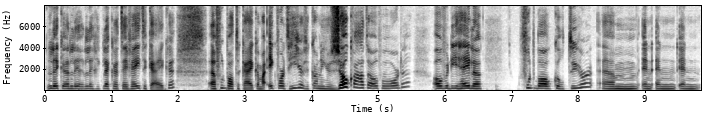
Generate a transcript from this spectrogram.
lekker, li- lig ik lekker tv te kijken, eh, voetbal te kijken. Maar ik word hier, ik kan hier zo kwaad over worden, over die hele voetbalcultuur. Ehm, en, en, en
